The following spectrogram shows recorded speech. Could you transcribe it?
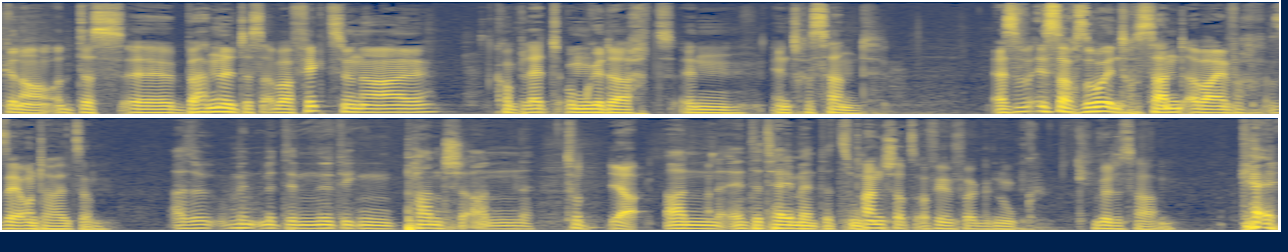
Genau, und das äh, behandelt das aber fiktional, komplett umgedacht in interessant. Es ist auch so interessant, aber einfach sehr unterhaltsam. Also mit, mit dem nötigen Punch an, Tot, ja, an Entertainment dazu. Punch hat es auf jeden Fall genug. Will es haben. Geil.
